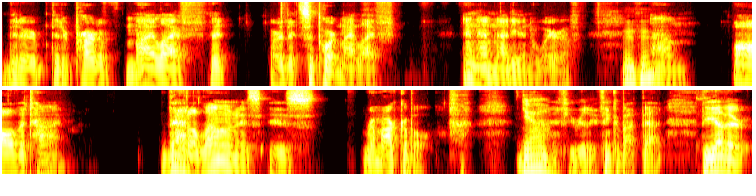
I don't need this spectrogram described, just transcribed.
that are that are part of my life that or that support my life and I'm not even aware of. Mm-hmm. Um, all the time. That alone is is remarkable. Yeah. if you really think about that. The other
